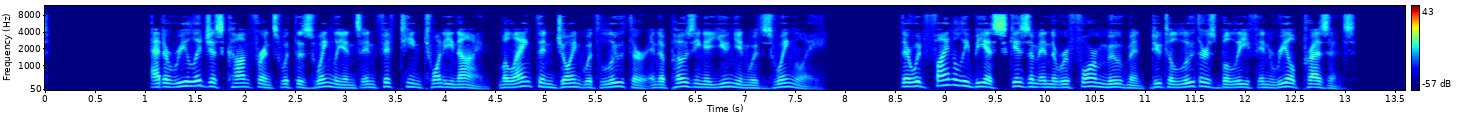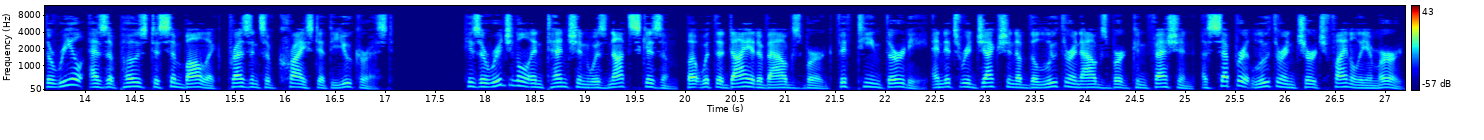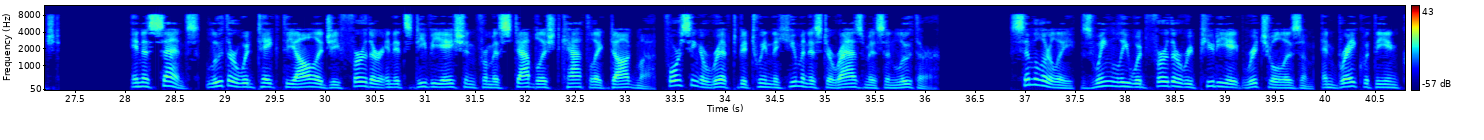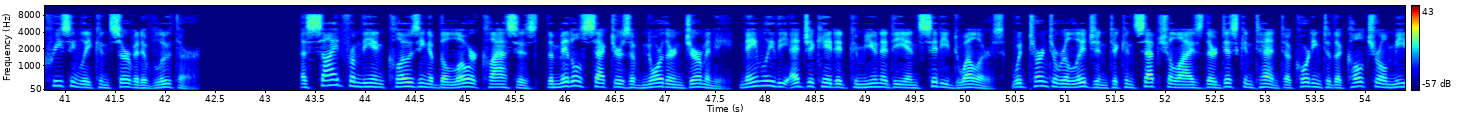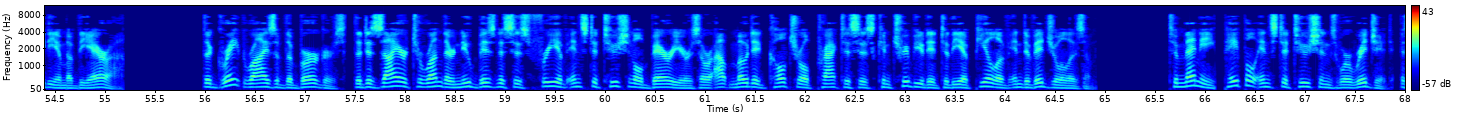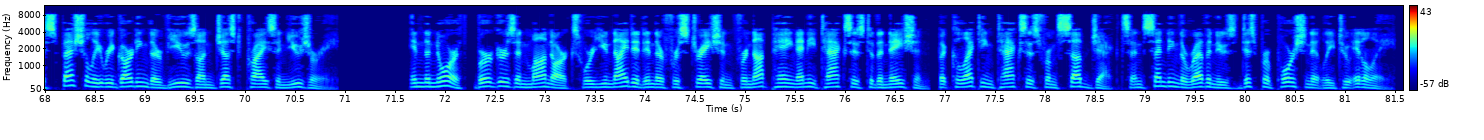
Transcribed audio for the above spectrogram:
At a religious conference with the Zwinglians in 1529, Melanchthon joined with Luther in opposing a union with Zwingli. There would finally be a schism in the Reform movement due to Luther's belief in real presence, the real as opposed to symbolic presence of Christ at the Eucharist. His original intention was not schism, but with the Diet of Augsburg 1530 and its rejection of the Lutheran Augsburg Confession, a separate Lutheran Church finally emerged. In a sense, Luther would take theology further in its deviation from established Catholic dogma, forcing a rift between the humanist Erasmus and Luther. Similarly, Zwingli would further repudiate ritualism, and break with the increasingly conservative Luther. Aside from the enclosing of the lower classes, the middle sectors of northern Germany, namely the educated community and city dwellers, would turn to religion to conceptualize their discontent according to the cultural medium of the era. The great rise of the burghers, the desire to run their new businesses free of institutional barriers or outmoded cultural practices contributed to the appeal of individualism. To many, papal institutions were rigid, especially regarding their views on just price and usury. In the north, burghers and monarchs were united in their frustration for not paying any taxes to the nation, but collecting taxes from subjects and sending the revenues disproportionately to Italy.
